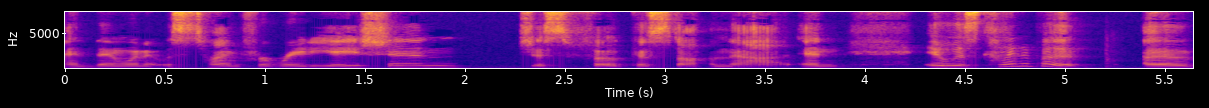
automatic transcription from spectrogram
And then when it was time for radiation, just focused on that. And it was kind of a, a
